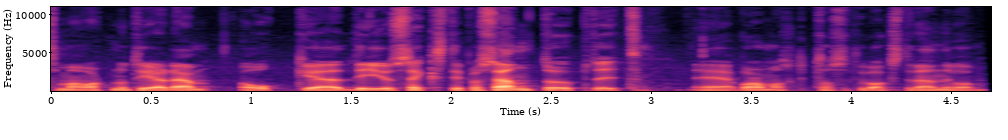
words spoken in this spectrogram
som har varit noterade. Och eh, det är ju 60 procent upp dit. Eh, bara om man ska ta sig tillbaka till den nivån.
